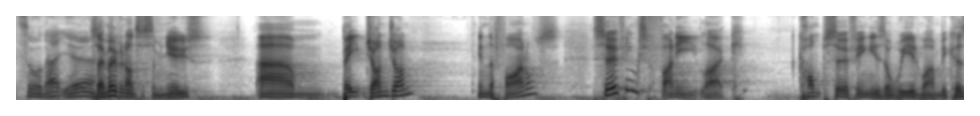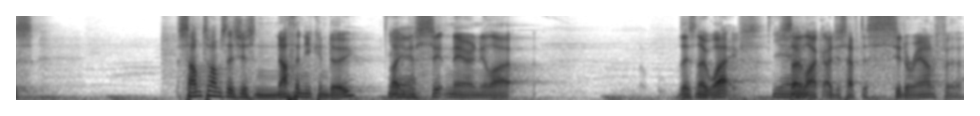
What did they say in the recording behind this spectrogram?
Saw that. Yeah. So moving on to some news. Um, beat John John in the finals. Surfing's funny. Like comp surfing is a weird one because sometimes there's just nothing you can do. Like Yeah. you're just sitting there and you're like, there's no waves. Yeah. So like I just have to sit around for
